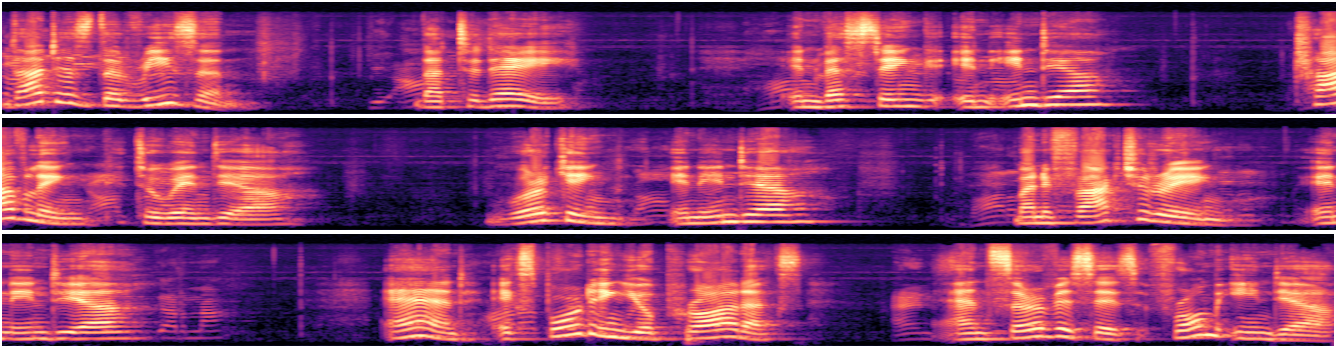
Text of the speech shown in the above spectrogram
That is the reason that today, investing in India, traveling to India, working in India, manufacturing in India, and exporting your products and services from India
